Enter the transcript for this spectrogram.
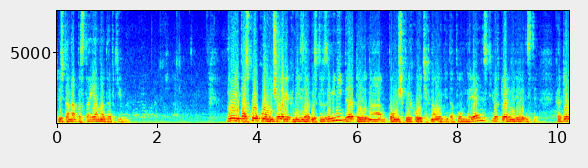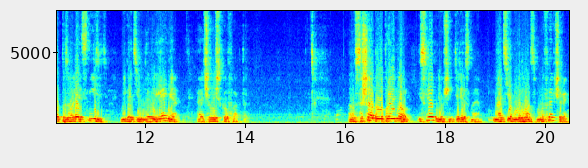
То есть она постоянно адаптивна. Ну и поскольку человека нельзя быстро заменить, да, то на помощь приходит технология дополненной реальности, виртуальной реальности, которая позволяет снизить негативное влияние человеческого фактора. Э, в США было проведено исследование очень интересное на тему Advanced Manufacturing,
